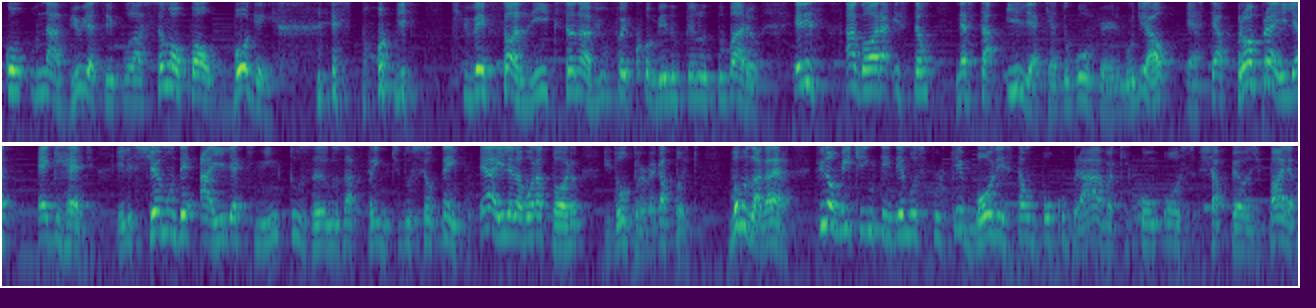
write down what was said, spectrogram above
com o navio e a tripulação ao qual Bogen responde que veio sozinho e que seu navio foi comido pelo tubarão. Eles agora estão nesta ilha que é do governo mundial. Esta é a própria ilha Egghead. Eles chamam de a ilha 500 anos à frente do seu tempo. É a ilha laboratório de Dr. Vegapunk. Vamos lá galera, finalmente entendemos por que Bonnie está um pouco brava aqui com os chapéus de palha.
